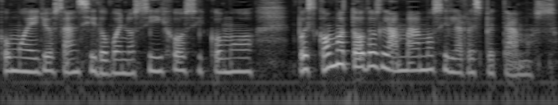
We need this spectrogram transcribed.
cómo ellos han sido buenos hijos y cómo, pues cómo todos la amamos y la respetamos.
